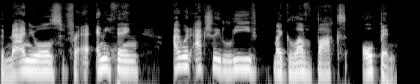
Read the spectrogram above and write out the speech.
the manuals for anything, I would actually leave my glove box open.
